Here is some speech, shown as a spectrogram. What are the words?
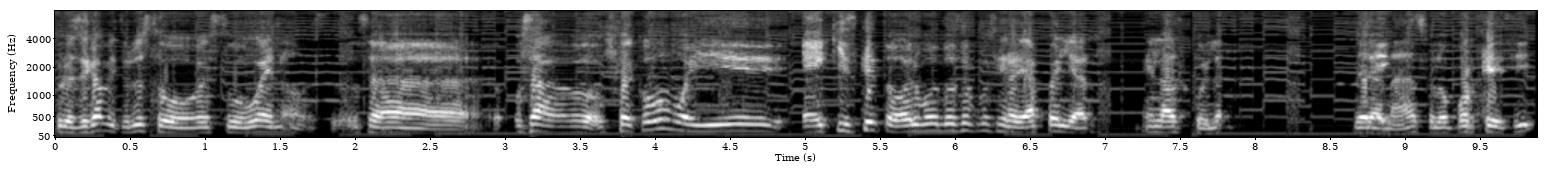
Pero ese capítulo estuvo, estuvo bueno, o sea, o sea, fue como muy X que todo el mundo se pusiera a pelear en la escuela. De la Sí. nada, solo porque sí.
